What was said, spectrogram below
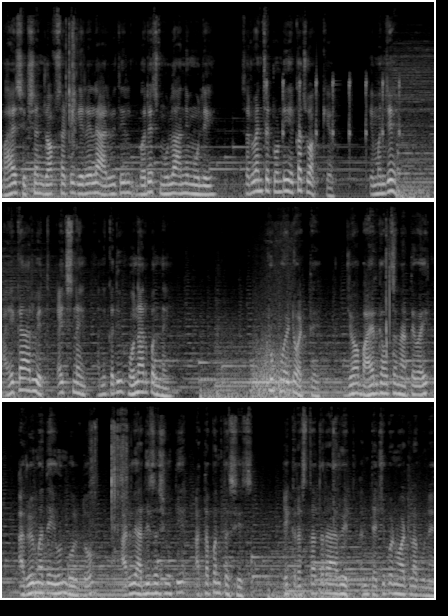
बाहेर शिक्षण जॉबसाठी गेलेल्या आर्वीतील बरेच मुलं आणि मुली सर्वांच्या तोंडी एकच वाक्य. ते म्हणजे आहे का आर्वीत? काहीच नाही आणि कधी होणार पण नाही. खूप वाईट वाटते जेव्हा बाहेरगावचा नातेवाईक आर्वीमध्ये येऊन बोलतो आर्वी आधी जशी होती आता पण तशीच. एक रस्ता तर आरवीत आणि त्याची पण वाट लागू नये.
